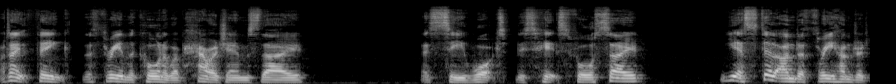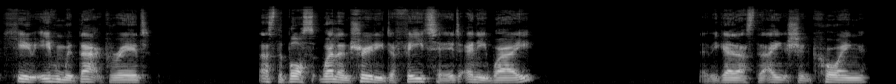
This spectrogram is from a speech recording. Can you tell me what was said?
I don't think the three in the corner were power gems though. Let's see what this hits for. So, yeah, still under 300q even with that grid. That's the boss well and truly defeated anyway. There we go, that's the ancient coin.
